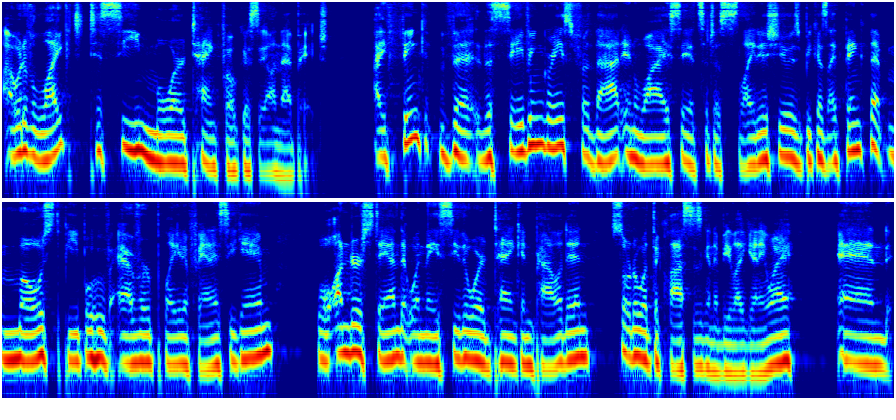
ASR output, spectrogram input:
I would have liked to see more tank focus on that page. I think the the saving grace for that and why I say it's such a slight issue is because I think that most people who've ever played a fantasy game will understand that when they see the word tank and paladin, sort of what the class is going to be like anyway. And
